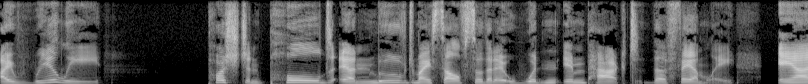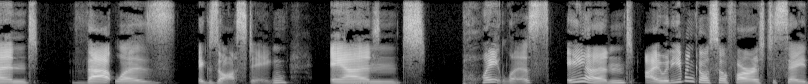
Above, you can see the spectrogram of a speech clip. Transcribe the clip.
I really pushed and pulled and moved myself so that it wouldn't impact the family. And that was exhausting and nice. pointless. And I would even go so far as to say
